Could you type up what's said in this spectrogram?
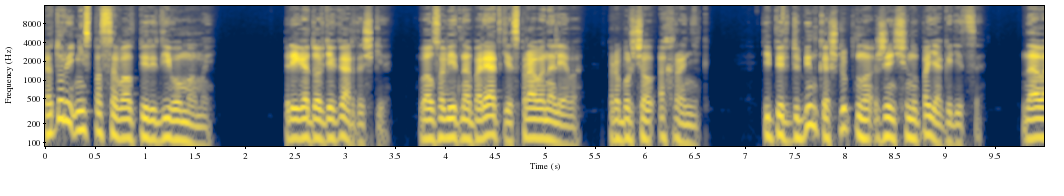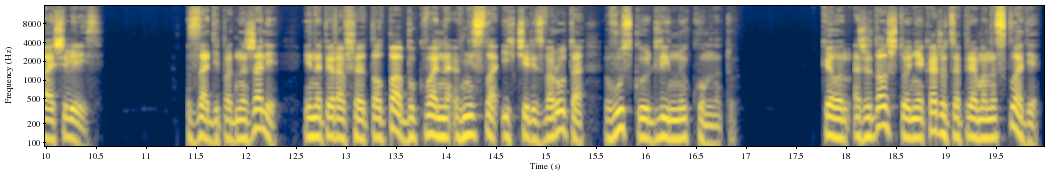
который не спасовал перед его мамой. «Приготовьте карточки. В алфавитном порядке справа налево», – пробурчал охранник. Теперь дубинка шлюпнула женщину по ягодице. «Давай, шевелись». Сзади поднажали, и напиравшая толпа буквально внесла их через ворота в узкую длинную комнату. Кэллен ожидал, что они окажутся прямо на складе,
